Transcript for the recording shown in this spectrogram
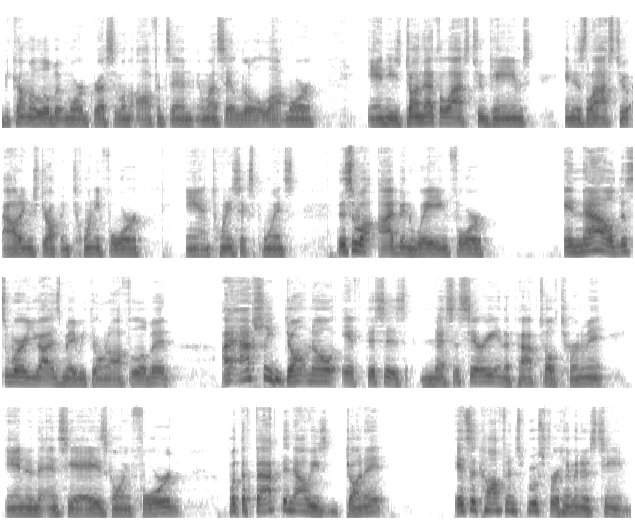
become a little bit more aggressive on the offense end. And when I say a little, a lot more. And he's done that the last two games. In his last two outings, dropping 24 and 26 points. This is what I've been waiting for. And now this is where you guys may be thrown off a little bit. I actually don't know if this is necessary in the Pac 12 tournament and in the NCAAs going forward. But the fact that now he's done it, it's a confidence boost for him and his team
